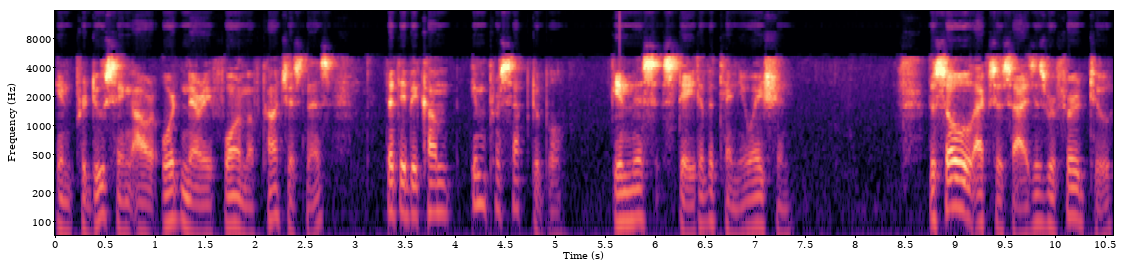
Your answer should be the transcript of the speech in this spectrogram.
in producing our ordinary form of consciousness that they become imperceptible in this state of attenuation. The soul exercises referred to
